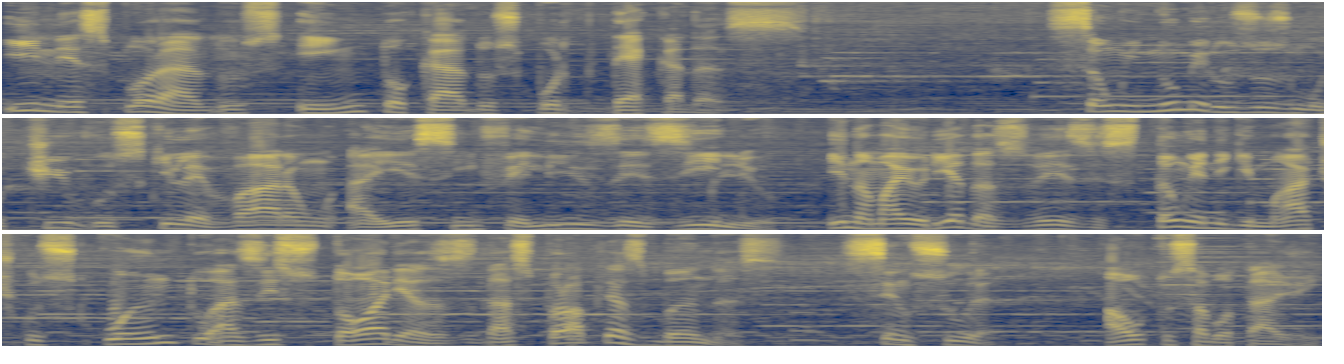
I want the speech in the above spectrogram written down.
inexplorados e intocados por décadas. São inúmeros os motivos que levaram a esse infeliz exílio, e na maioria das vezes tão enigmáticos quanto as histórias das próprias bandas. Censura, autossabotagem,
